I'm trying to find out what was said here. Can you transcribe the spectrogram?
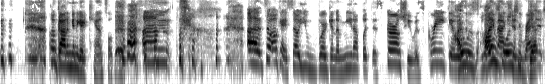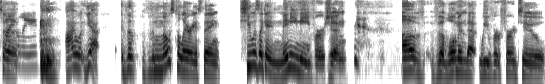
oh God, I'm gonna get canceled. um uh so okay so you were gonna meet up with this girl she was greek it was, I was- I live was going action to reddit get to- finally I was yeah. The the most hilarious thing, she was like a mini me version of the woman that we've referred to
